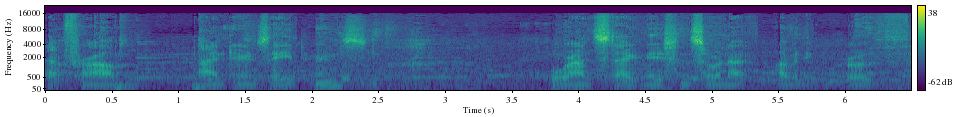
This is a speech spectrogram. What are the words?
that from 9 turns to 8 turns. But we're on stagnation, so we're not having any growth.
